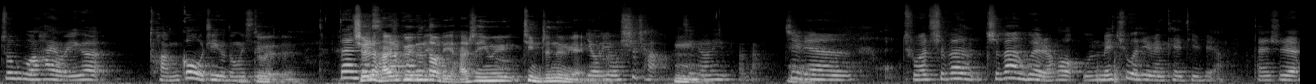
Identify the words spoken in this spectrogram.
中国还有一个团购这个东西，对对，但其实还是归根到底还是因为竞争的原因。有有市场，嗯竞争力比较大。这边除了吃饭吃饭贵，然后我们没去过这边 KTV 啊，但是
